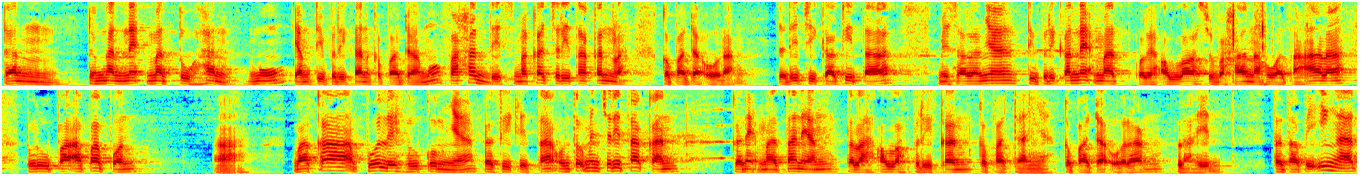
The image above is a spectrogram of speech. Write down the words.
Dan dengan nikmat Tuhanmu yang diberikan kepadamu fahaddits maka ceritakanlah kepada orang. Jadi jika kita misalnya diberikan nikmat oleh Allah Subhanahu wa taala berupa apa pun, nah, maka boleh hukumnya bagi kita untuk menceritakan kenikmatan yang telah Allah berikan kepadanya, kepada orang lain. Tetapi ingat,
